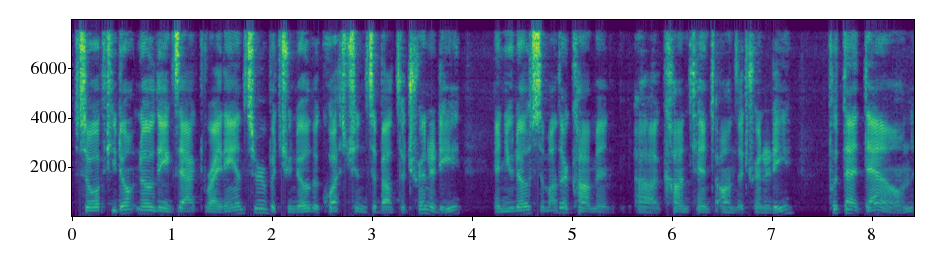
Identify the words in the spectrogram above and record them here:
So if you don't know the exact right answer, but you know the questions about the Trinity, and you know some other comment, uh, content on the Trinity, put that down,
